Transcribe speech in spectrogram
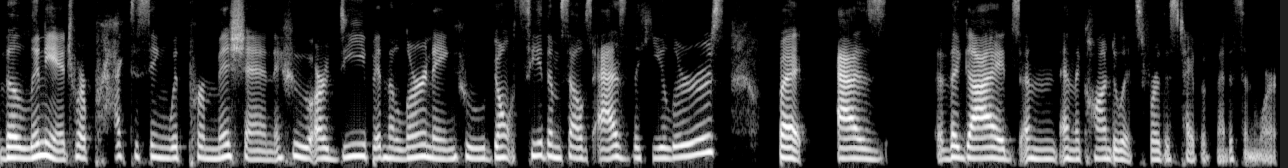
the lineage who are practicing with permission who are deep in the learning who don't see themselves as the healers but as the guides and and the conduits for this type of medicine work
